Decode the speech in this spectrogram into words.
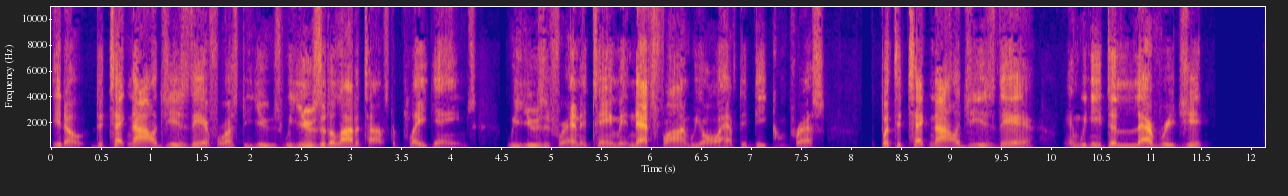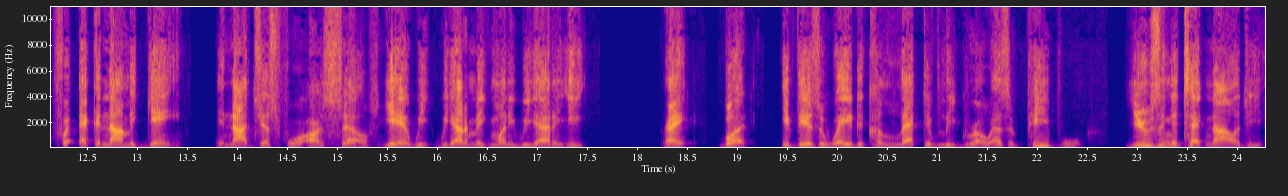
you know, the technology is there for us to use. We use it a lot of times to play games. We use it for entertainment, and that's fine. We all have to decompress. But the technology is there, and we need to leverage it for economic gain and not just for ourselves. Yeah, we, we got to make money, we got to eat, right? But if there's a way to collectively grow as a people using the technology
